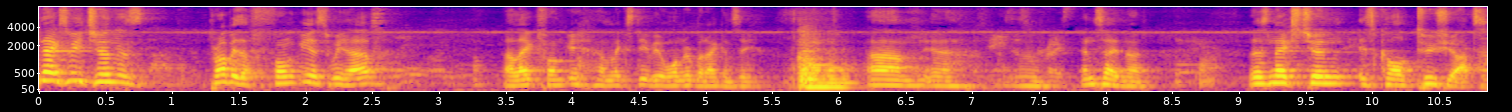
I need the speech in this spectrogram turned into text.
Next tune is probably the funkiest we have. I like funky. I'm like Stevie Wonder, but I can see. Um, yeah. Jesus Christ. Inside note. This next tune is called Two Shots.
